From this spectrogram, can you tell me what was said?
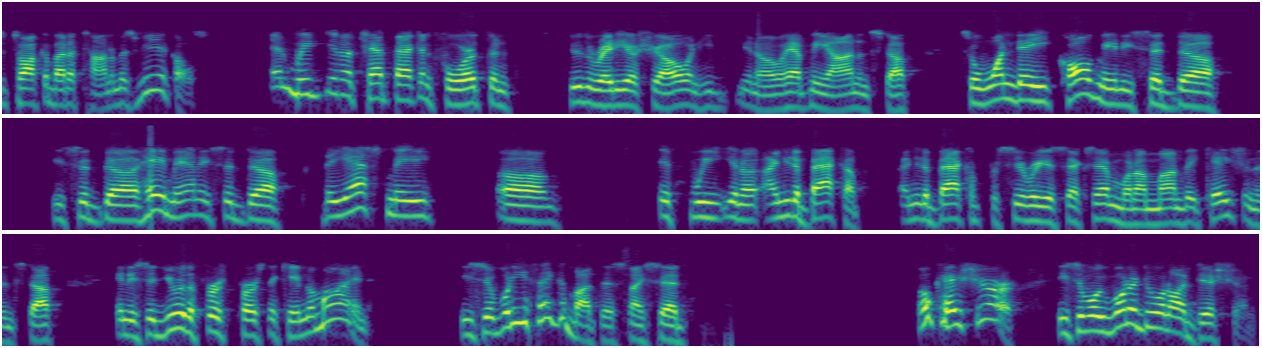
to talk about autonomous vehicles. And we, you know, chat back and forth and do the radio show and he, you know, have me on and stuff. So one day he called me and he said, uh, he said, uh, Hey man, he said, uh, they asked me, uh, if we, you know, I need a backup. I need a backup for Sirius XM when I'm on vacation and stuff. And he said, you were the first person that came to mind. He said, what do you think about this? And I said, Okay, sure. He said, Well, we want to do an audition.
